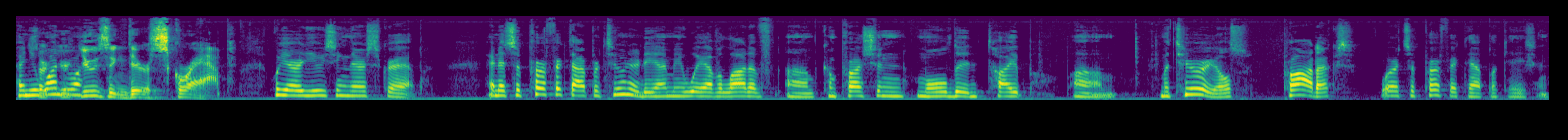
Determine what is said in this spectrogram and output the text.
And you so wonder you're using their scrap. We are using their scrap. And it's a perfect opportunity. I mean, we have a lot of um, compression molded type um, materials, products, where it's a perfect application.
